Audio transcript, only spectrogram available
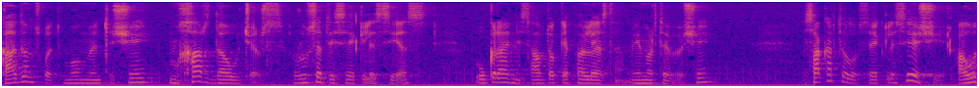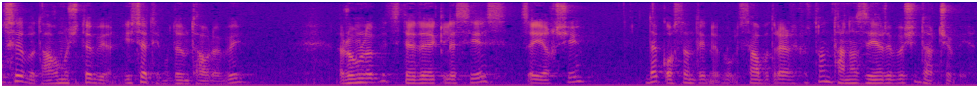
გადამწყვეტ მომენტში მხარს დაუჭერს რუსეთის ეკლესიას უკრაინის ავტოკეფალიასთან მიმართებაში საქართველოს ეკლესიაში აუცილებლად აღმოჩნდებიან ისეთი მუდმთავრები რომლებიც დედა ეკლესიას წეიხში და კონსტანტინოპოლის საპატრიარქოსთან თანაზიარებაში დარჩებიან.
